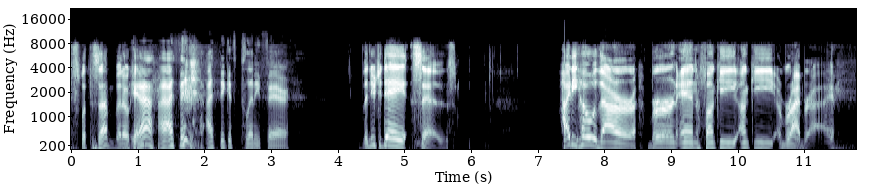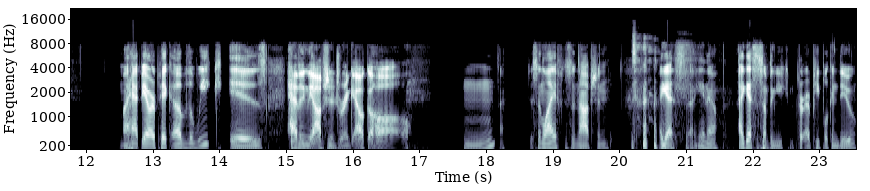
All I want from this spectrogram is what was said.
split this up, but okay. Yeah, I, think I think it's plenty fair. The new today says, "Heidi ho thar, burn and funky unky bri bri." My happy hour pick of the week is having the option to drink alcohol. Hmm. Just in life, is an option. I guess uh, you know. I guess it's something you can or people can do.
